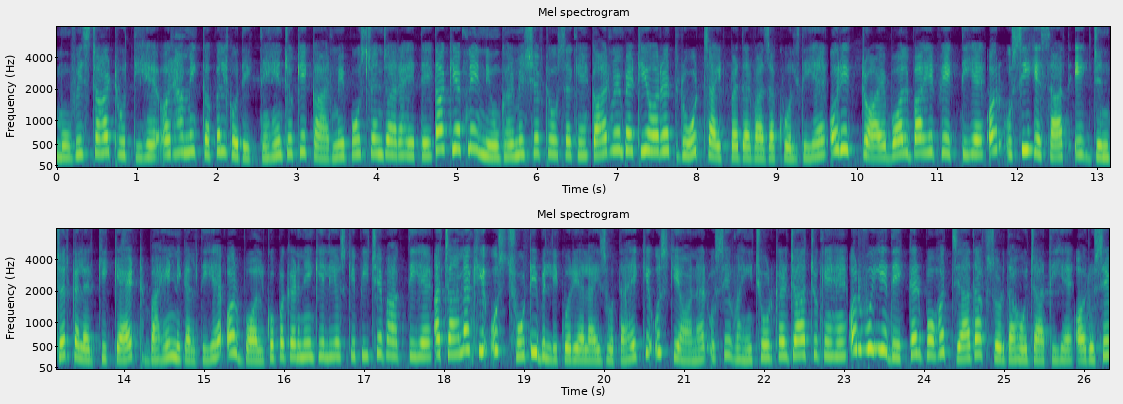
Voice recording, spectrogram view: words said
मूवी स्टार्ट होती है और हम एक कपल को देखते हैं जो कि कार में बोस्टन जा रहे थे, ताकि अपने न्यू घर में शिफ्ट हो सके। कार में बैठी औरत रोड साइड पर दरवाज़ा खोलती है और एक टॉय बॉल बाहर फेंकती है और उसी के साथ एक जिंजर कलर की कैट बाहर निकलती है और बॉल को पकड़ने के लिए उसके पीछे भागती है। अचानक ही उस छोटी बिल्ली को रियलाइज़ होता है की उसके ऑनर उसे वहीं छोड़कर जा चुके हैं और वो ये देखकर बहुत ज़्यादा अफसुर्दा हो जाती है और उसे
